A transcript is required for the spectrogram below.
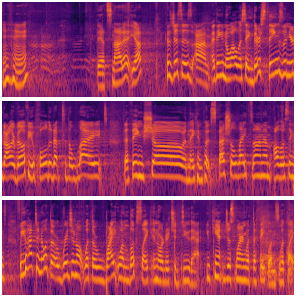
Mm-hmm. Uh-uh, that's not it. That's not it. Yep. Because just as um, I think Noel was saying, there's things in your dollar bill, if you hold it up to the light, the things show and they can put special lights on them, all those things. But you have to know what the original, what the right one looks like in order to do that. You can't just learn what the fake ones look like.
